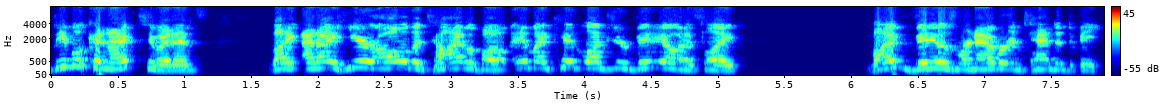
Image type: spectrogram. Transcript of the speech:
people connect to it. It's like, and I hear all the time about, "Hey, my kid loves your video," and it's like, my videos were never intended to be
